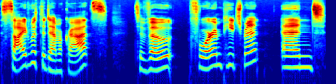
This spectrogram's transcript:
side with the Democrats to vote for impeachment. And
